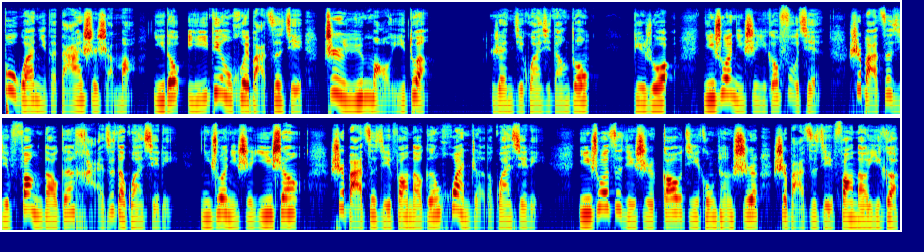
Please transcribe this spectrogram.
不管你的答案是什么，你都一定会把自己置于某一段人际关系当中。比如，你说你是一个父亲，是把自己放到跟孩子的关系里；你说你是医生，是把自己放到跟患者的关系里；你说自己是高级工程师，是把自己放到一个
